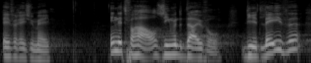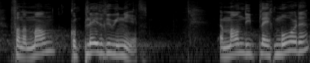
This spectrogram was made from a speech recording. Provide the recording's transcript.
Even resume. In dit verhaal zien we de duivel die het leven van een man compleet ruïneert. Een man die pleegt moorden,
